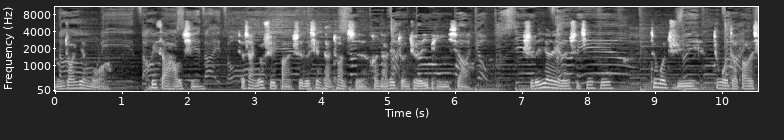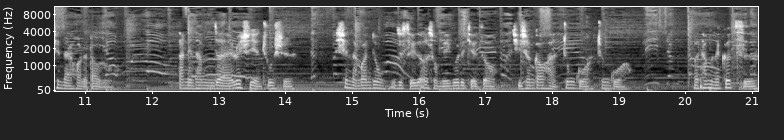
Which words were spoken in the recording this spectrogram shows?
浓妆艳抹，挥洒豪情，加上流水版式的现场创词和拿捏准确的一颦一笑，使得业内人士惊呼：中国曲艺，中国找到了现代化的道路。当年他们在瑞士演出时，现场观众一直随着二手玫瑰的节奏齐声高喊“中国，中国”，而他们的歌词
